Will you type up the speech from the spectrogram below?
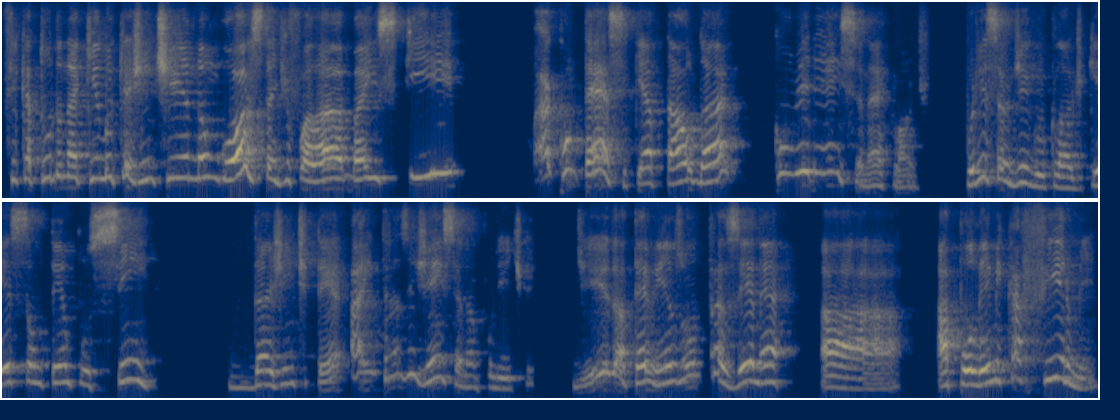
fica tudo naquilo que a gente não gosta de falar, mas que acontece, que é a tal da conveniência, né, Cláudio? Por isso eu digo, Cláudio, que esses são tempos, sim, da gente ter a intransigência na política, de até mesmo trazer né, a, a polêmica firme,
